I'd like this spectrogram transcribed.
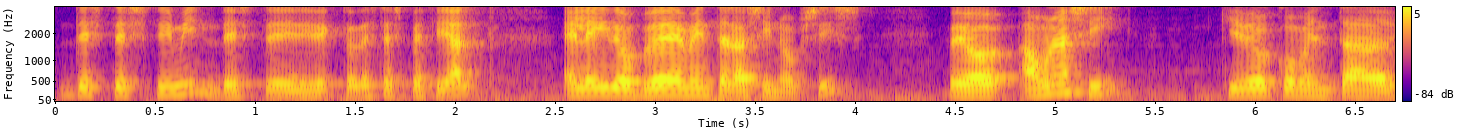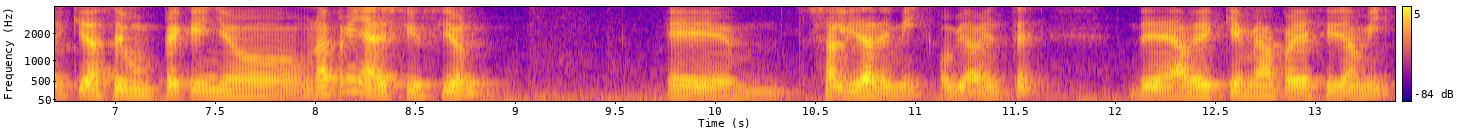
de este streaming, de este directo, de este especial, he leído brevemente la sinopsis, pero aún así quiero comentar, quiero hacer un pequeño, una pequeña descripción, eh, salida de mí, obviamente, de a ver qué me ha parecido a mí,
